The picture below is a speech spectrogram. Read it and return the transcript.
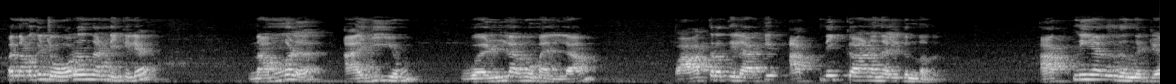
ഇപ്പം നമുക്ക് ചോറ് എന്നുണ്ടെങ്കിൽ നമ്മൾ അരിയും വെള്ളവുമെല്ലാം പാത്രത്തിലാക്കി അഗ്നിക്കാണ് നൽകുന്നത്. അഗ്നി അത് തിന്നിട്ട്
